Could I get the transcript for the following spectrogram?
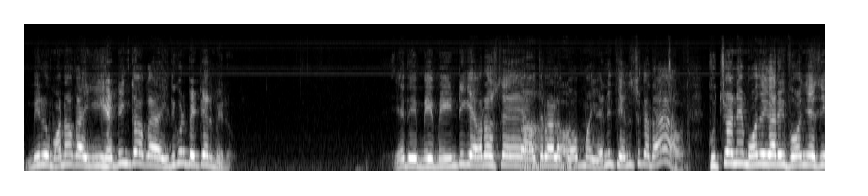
మీరు మొన్న ఒక ఈ హెడ్డింగ్తో ఒక ఇది కూడా పెట్టారు మీరు. ఏది? మీ మీ ఇంటికి ఎవరు వస్తే అవతల వాళ్ళ కోపం? ఇవన్నీ తెలుసు కదా. కూర్చొని మోదీ గారికి ఫోన్ చేసి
